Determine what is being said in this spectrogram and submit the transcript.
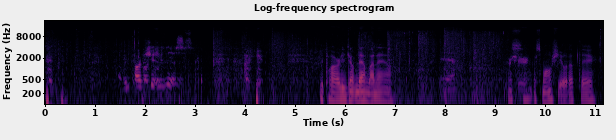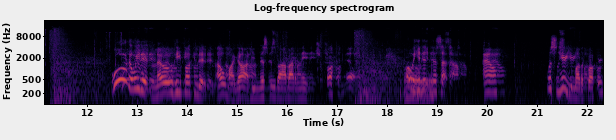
What retarded shit is this? You probably already jumped down by now. Yeah. There's sure. a small shield up there. Woo, no he didn't. No, he fucking didn't. Oh my oh god, he missed me by about an inch. Fucking hell. Oh, he oh, didn't miss that time. Ow. Listen here, you motherfucker.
